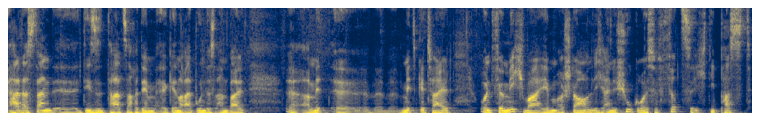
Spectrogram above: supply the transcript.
hat das dann äh, diese Tatsache dem äh, Generalbundesanwalt äh, mit, äh, mitgeteilt. Und für mich war eben erstaunlich, eine Schuhgröße 40, die passt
